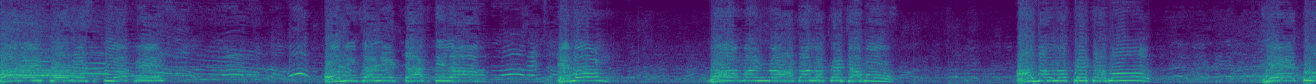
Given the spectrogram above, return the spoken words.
বারুইপুর এসপি অফিস অভিযানের ডাক দিলাম এবং মহামান্য আদালতে যাব। আদালতে যাব। যেহেতু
